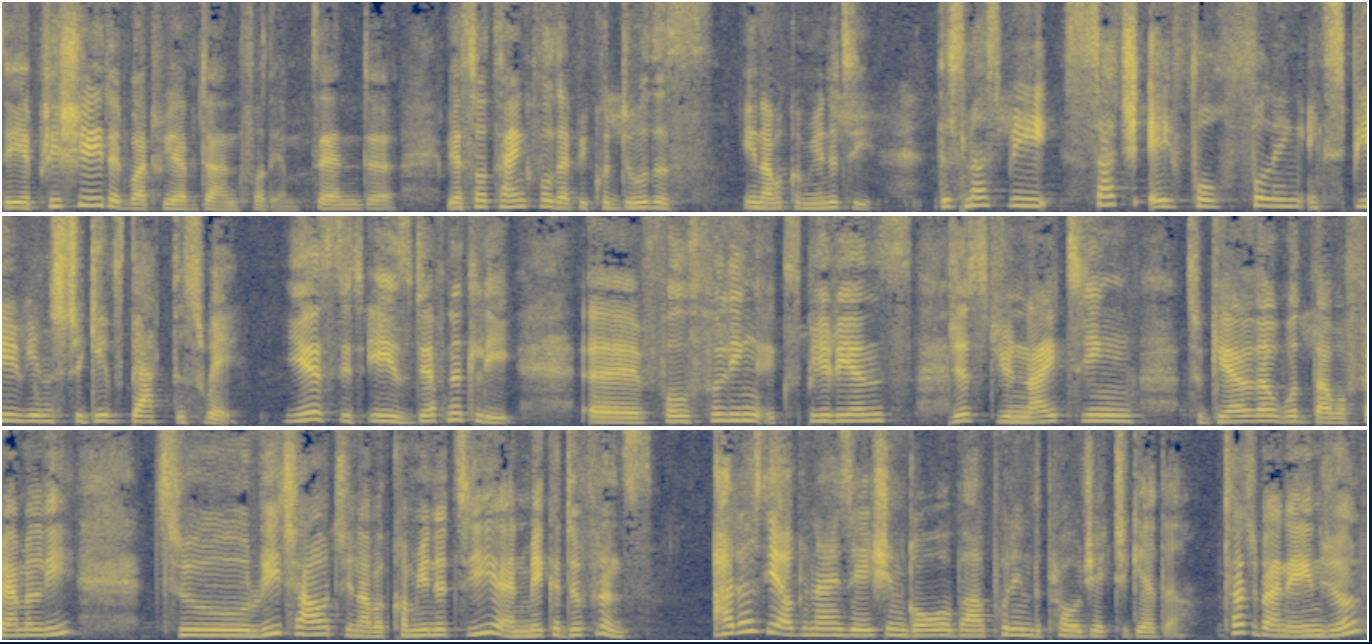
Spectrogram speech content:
they appreciated what we have done for them. And uh, we are so thankful that we could do this in our community. This must be such a fulfilling experience to give back this way. Yes, it is definitely a fulfilling experience, just uniting together with our family to reach out in our community and make a difference. How does the organization go about putting the project together? Touched by an Angel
